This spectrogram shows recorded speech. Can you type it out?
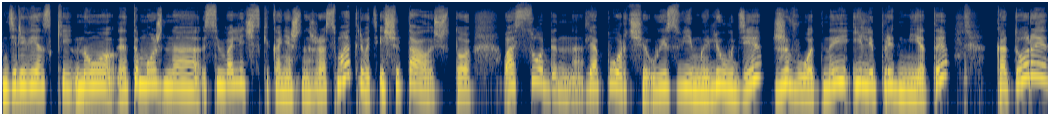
деревенский, но это можно символически, конечно же, рассматривать. И считалось, что особенно для порчи уязвимы люди, животные или предметы, которые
